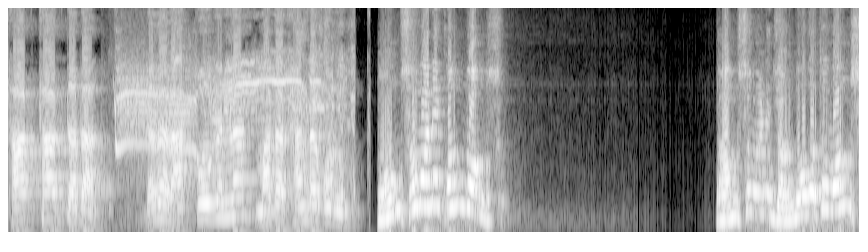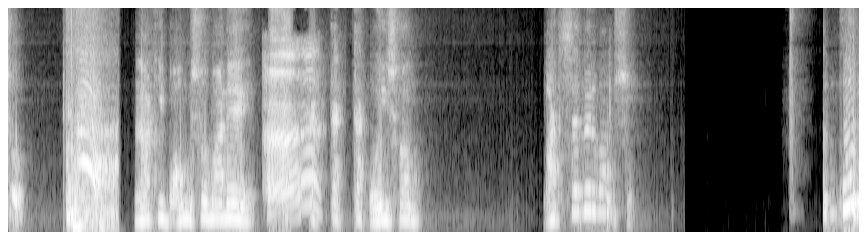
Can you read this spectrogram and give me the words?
থাক থাক দাদা। দাদা রাগ করবেন না মাথা ঠান্ডা করুন। বংশ মানে কোন বংশ? বংশ মানে জন্মগত বংশ? নাকি বংশ মানে ওই সব হোয়াটসঅ্যাপের বংশ? কোন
